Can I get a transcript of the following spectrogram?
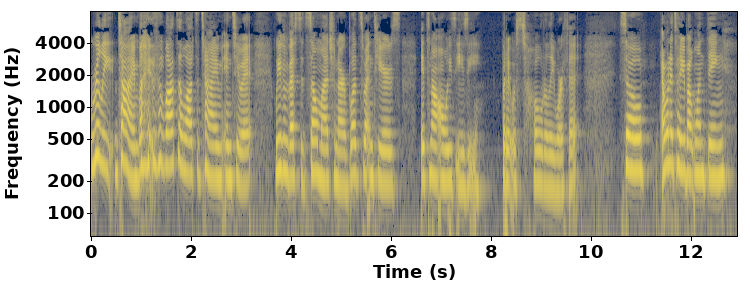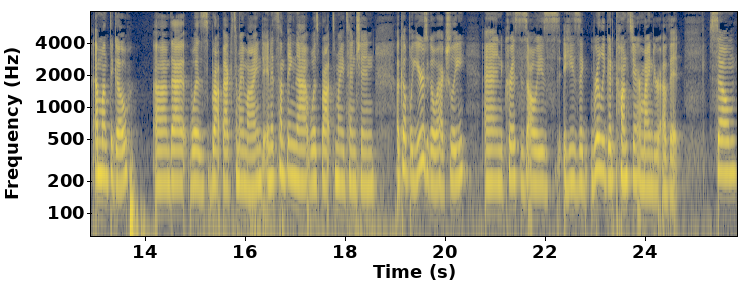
really time, lots and lots of time into it. We've invested so much in our blood, sweat, and tears. It's not always easy, but it was totally worth it. So, I want to tell you about one thing a month ago um, that was brought back to my mind, and it's something that was brought to my attention a couple years ago, actually. And Chris is always, he's a really good constant reminder of it. So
